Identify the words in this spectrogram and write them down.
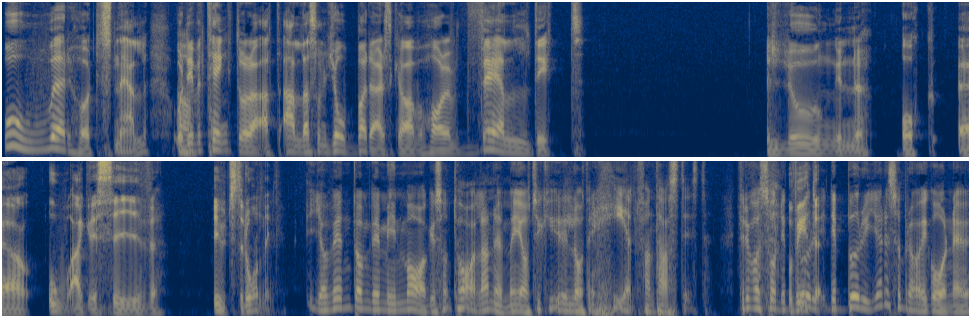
Oerhört snäll. Och Det är väl tänkt då att alla som jobbar där ska ha en väldigt lugn och eh, oaggressiv utstrålning. Jag vet inte om det är min mage som talar nu, men jag tycker det låter helt fantastiskt. För det var så, det, bör, det började så bra igår när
